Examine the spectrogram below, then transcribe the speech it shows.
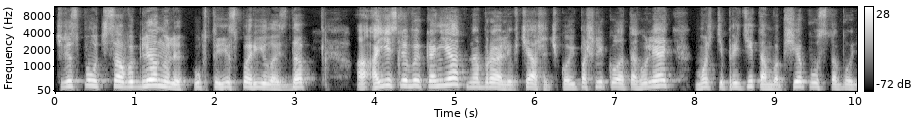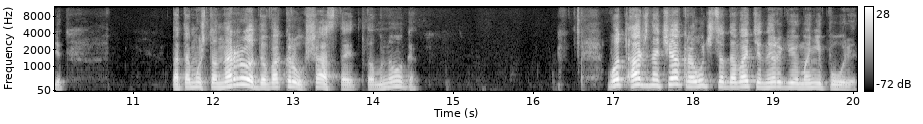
через полчаса вы глянули, ух ты, испарилось, да? А, а если вы коньяк набрали в чашечку и пошли куда-то гулять, можете прийти, там вообще пусто будет. Потому что народу вокруг шастает то много. Вот аджна чакра учится давать энергию манипуре.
